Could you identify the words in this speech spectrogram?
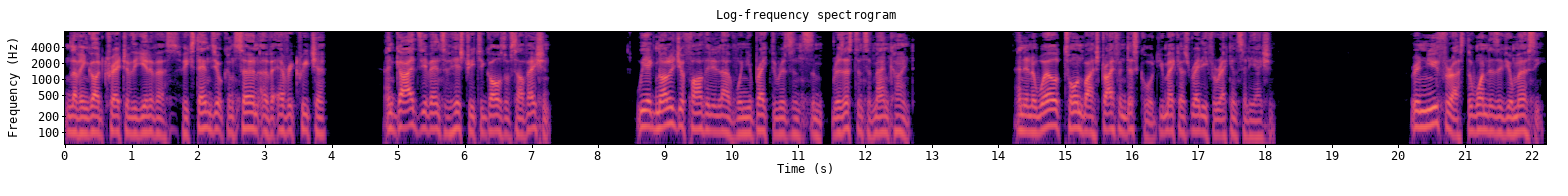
Loving God, creator of the universe, who extends your concern over every creature and guides the events of history to goals of salvation. We acknowledge your fatherly love when you break the resistance of mankind. And in a world torn by strife and discord, you make us ready for reconciliation. Renew for us the wonders of your mercy.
